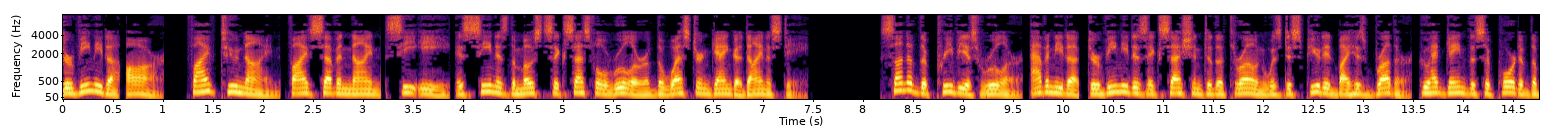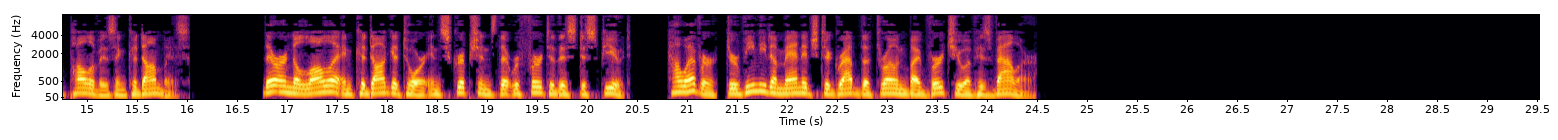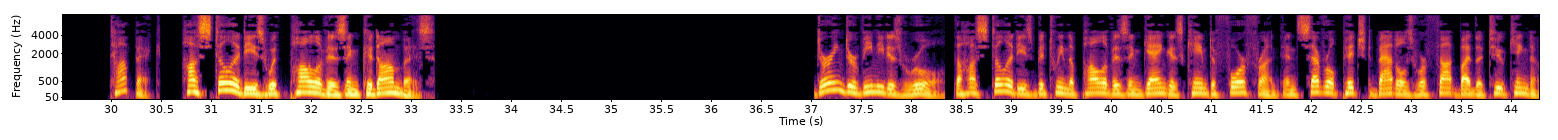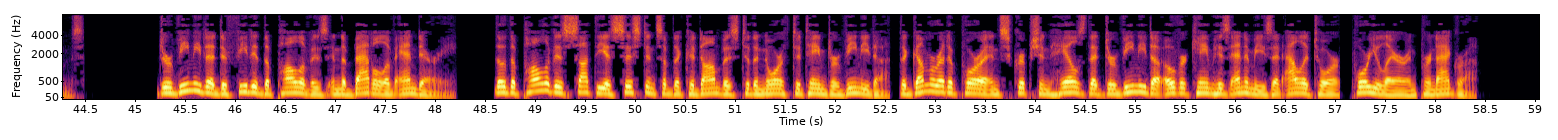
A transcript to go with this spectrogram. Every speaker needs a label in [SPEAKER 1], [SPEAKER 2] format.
[SPEAKER 1] Durvinita R. 529-579 CE is seen as the most successful ruler of the Western Ganga dynasty. Son of the previous ruler, Avinita, Durvinita's accession to the throne was disputed by his brother, who had gained the support of the Pallavas and Kadambas. There are Nalala and Kadagatur inscriptions that refer to this dispute. However, Durvinita managed to grab the throne by virtue of his valor. Hostilities with Pallavas and Kadambas During Durvinita's rule, the hostilities between the Pallavas and Gangas came to forefront and several pitched battles were fought by the two kingdoms. Durvinita defeated the Pallavas in the Battle of Andheri. Though the Pallavas sought the assistance of the Kadambas to the north to tame Durvinita, the Gummareddipura inscription hails that Durvinita overcame his enemies at Alator, Porulare and Pernagra.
